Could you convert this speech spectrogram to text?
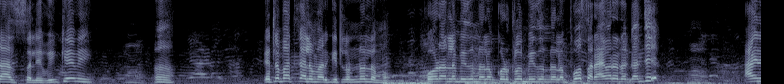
వస్తలేవు ఇంకేవి. ఎట్లా బతకాలి మరి? గిట్ల ఉన్నోళ్ళము. కోడళ్ళ మీద ఉన్నోళ్ళం కొడుకుల మీద ఉన్నోళ్ళం. పోస్తారా ఎవరైనా గంజి? ఆయన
